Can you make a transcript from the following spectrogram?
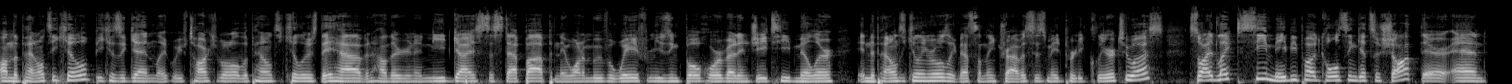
on the penalty kill because again, like we've talked about all the penalty killers they have and how they're going to need guys to step up and they want to move away from using Bo Horvat and JT Miller in the penalty killing roles. Like that's something Travis has made pretty clear to us. So I'd like to see maybe Podkolzin gets a shot there and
